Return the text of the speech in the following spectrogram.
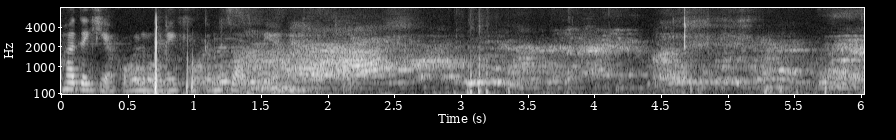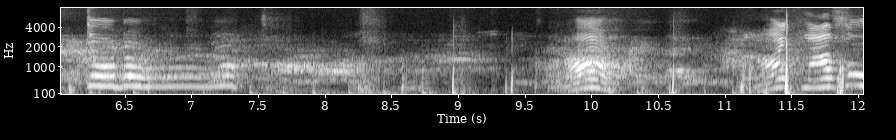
ถ้าจะเขียนเขาไม่รู้นี่คือต้องสอนเนี่ยจูดูอ๋อน้อยมาสู้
